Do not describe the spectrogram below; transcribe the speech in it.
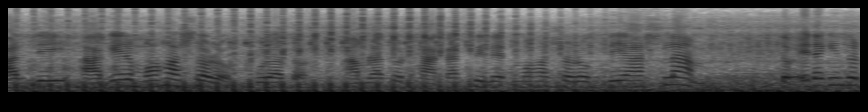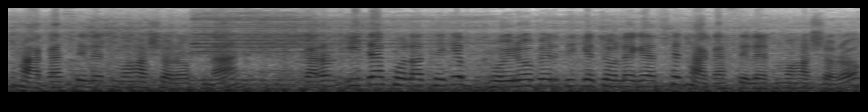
আর যেই আগের মহাসড়ক পুরাতন, আমরা তো ঢাকা সিলেট মহাসড়ক দিয়ে আসলাম। তো এটা কিন্তু ঢাকা সিলেট মহাসড়ক না, কারণ ইটাখোলা থেকে ভৈরবের দিকে চলে গেছে ঢাকা সিলেট মহাসড়ক।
